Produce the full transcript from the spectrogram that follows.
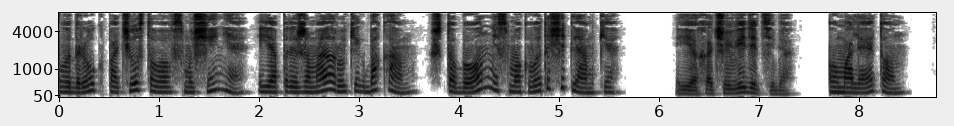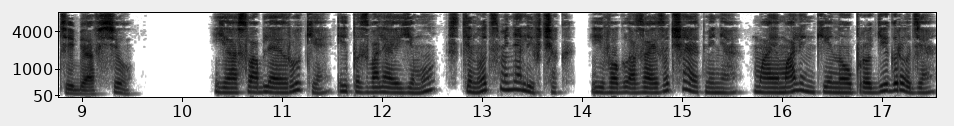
Вдруг, почувствовав смущение, я прижимаю руки к бокам, чтобы он не смог вытащить лямки. «Я хочу видеть тебя», — умоляет он. «Тебя всю». Я ослабляю руки и позволяю ему стянуть с меня лифчик. Его глаза изучают меня, мои маленькие, но упругие груди,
